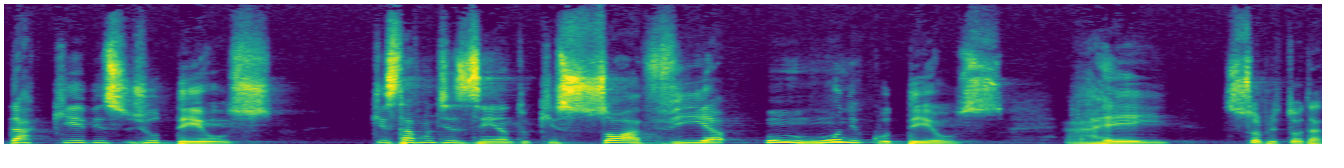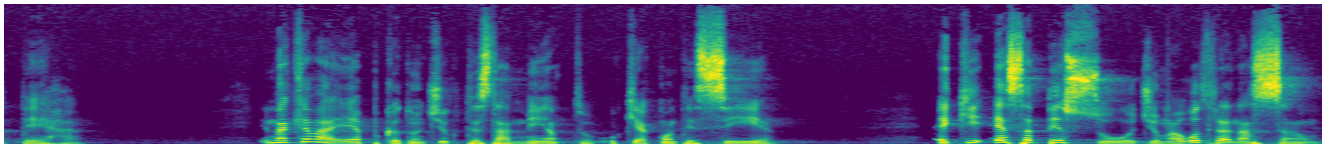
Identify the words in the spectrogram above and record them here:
daqueles judeus que estavam dizendo que só havia um único Deus, Rei sobre toda a terra. E naquela época do Antigo Testamento, o que acontecia é que essa pessoa de uma outra nação,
